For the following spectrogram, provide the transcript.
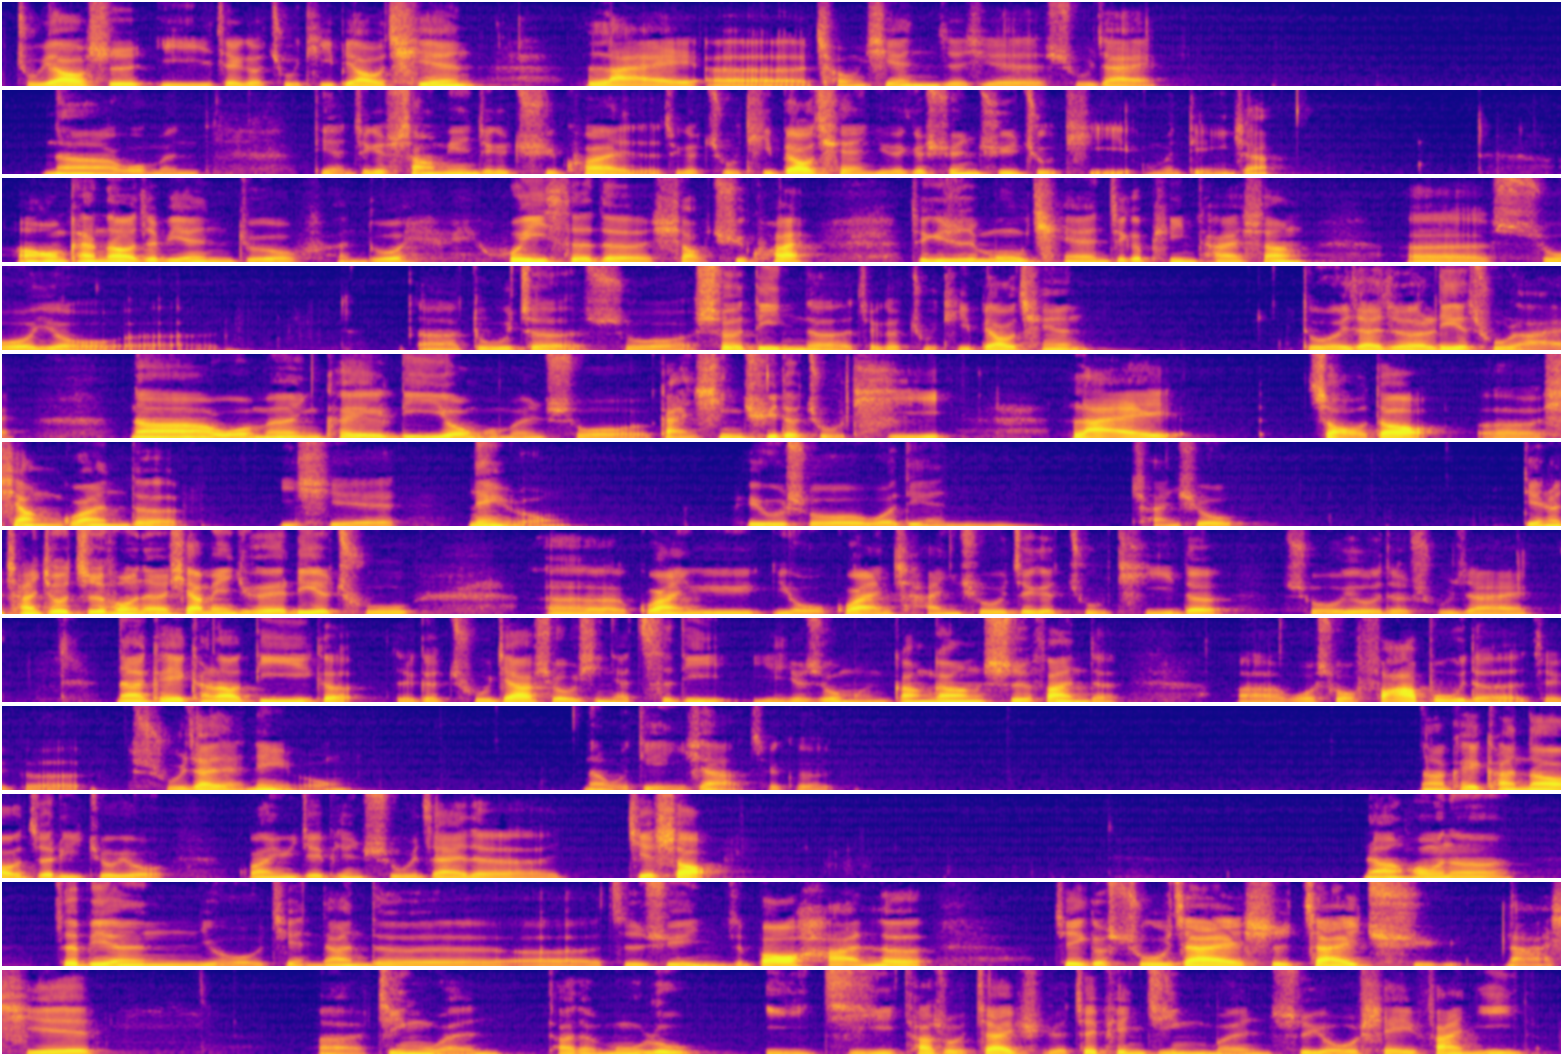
主要是以这个主题标签来呃呈现这些书斋。那我们点这个上面这个区块的这个主题标签，有一个选取主题，我们点一下，然后看到这边就有很多。灰色的小区块，这个就是目前这个平台上，呃，所有呃呃读者所设定的这个主题标签，都会在这列出来。那我们可以利用我们所感兴趣的主题，来找到呃相关的一些内容。譬如说，我点禅修。点了禅修之后呢，下面就会列出，呃，关于有关禅修这个主题的所有的书斋。那可以看到第一个这个出家修行的次第，也就是我们刚刚示范的，呃，我所发布的这个书斋的内容。那我点一下这个，那可以看到这里就有关于这篇书斋的介绍。然后呢，这边有简单的呃资讯，是包含了这个书斋是摘取哪些呃经文，它的目录，以及它所摘取的这篇经文是由谁翻译的。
